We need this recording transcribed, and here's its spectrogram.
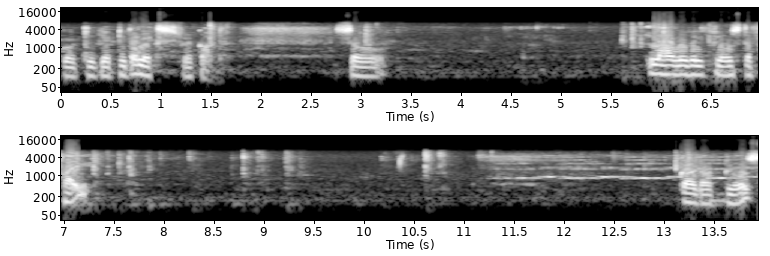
go to get to the next record. So now we will close the file car.close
